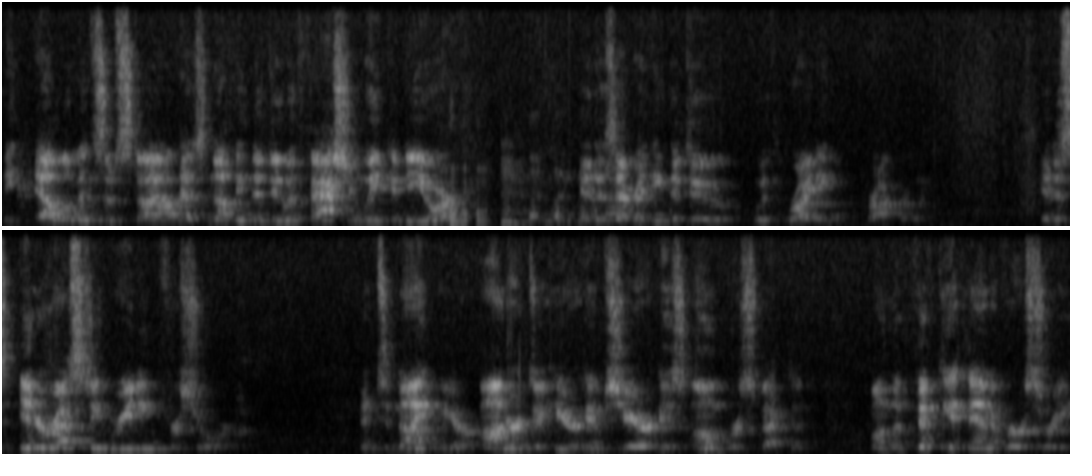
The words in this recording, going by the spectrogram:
the elements of style has nothing to do with Fashion Week in New York. it has everything to do with writing properly. It is interesting reading for sure. And tonight we are honored to hear him share his own perspective on the 50th anniversary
